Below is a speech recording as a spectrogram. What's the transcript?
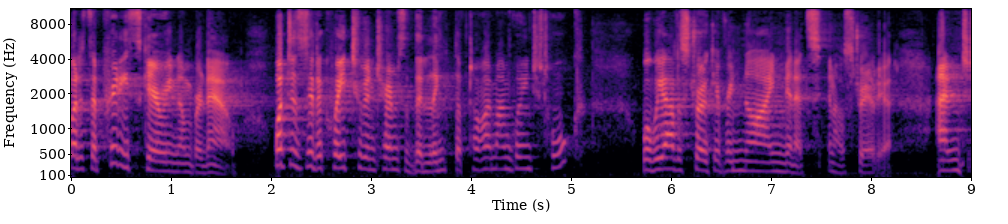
But it's a pretty scary number now. What does it equate to in terms of the length of time I'm going to talk? Well, we have a stroke every nine minutes in Australia. And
